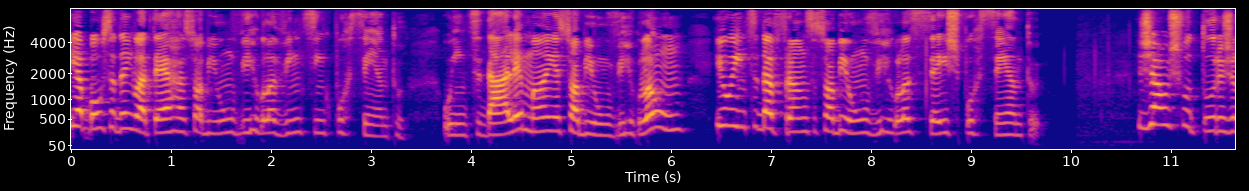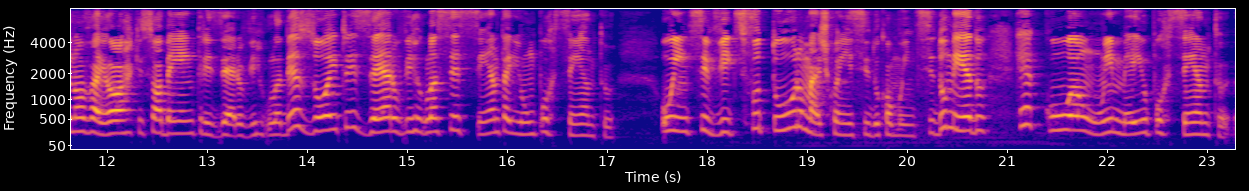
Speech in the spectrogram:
e a Bolsa da Inglaterra sobe 1,25%. O índice da Alemanha sobe 1,1% e o índice da França sobe 1,6%. Já os futuros de Nova York sobem entre 0,18% e 0,61%. O índice VIX futuro, mais conhecido como índice do medo, recua 1,5%.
